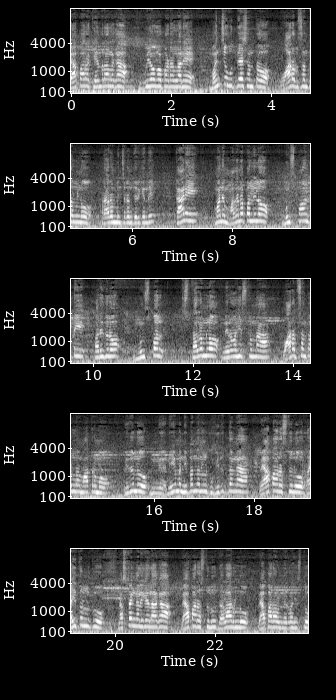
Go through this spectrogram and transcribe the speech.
వ్యాపార కేంద్రాలుగా ఉపయోగపడాలనే మంచి ఉద్దేశంతో వారపు సంతలను ప్రారంభించడం జరిగింది. కానీ మన మదనపల్లిలో మున్సిపాలిటీ పరిధిలో మున్సిపల్ స్థలంలో నిర్వహిస్తున్న వారపు సంతల్లో మాత్రము విధులు నియమ నిబంధనలకు విరుద్ధంగా వ్యాపారస్తులు రైతులకు నష్టం కలిగేలాగా వ్యాపారస్తులు దళారులు వ్యాపారాలు నిర్వహిస్తూ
